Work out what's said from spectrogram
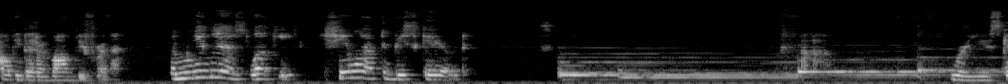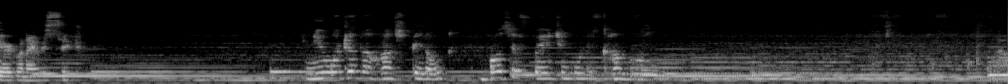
I'll be better long before then. Amelia is lucky. She won't have to be scared. Were you scared when I was sick? Went to the hospital, I was afraid you wouldn't come home. No.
